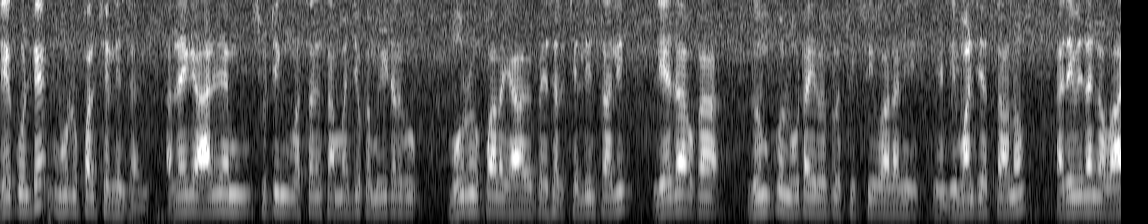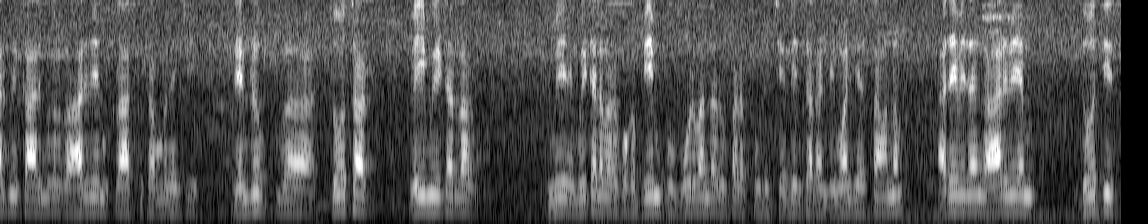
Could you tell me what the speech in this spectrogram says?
లేకుంటే మూడు రూపాయలు చెల్లించాలి. అలాగే ఆర్వీఎం షూటింగ్ వస్త్రానికి సంబంధించి ఒక మీటర్కు మూడు రూపాయల యాభై పైసలు చెల్లించాలి లేదా ఒక రూమ్కు నూట ఇరవై రూపాయలు ఫిక్స్ ఇవ్వాలని నేను డిమాండ్ చేస్తాను అదేవిధంగా వార్మి కార్మికులకు ఆర్వీఎం క్లాత్కు సంబంధించి రెండు దోశ దోస వెయ్యి మీటర్ల మీ మీటర్ల వరకు ఒక బియ్యంకు మూడు వందల రూపాయల కూలీ చెల్లించాలని డిమాండ్ చేస్తా ఉన్నాం. అదేవిధంగా ఆర్వీఎం ధోతీస్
